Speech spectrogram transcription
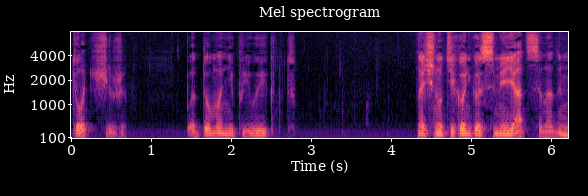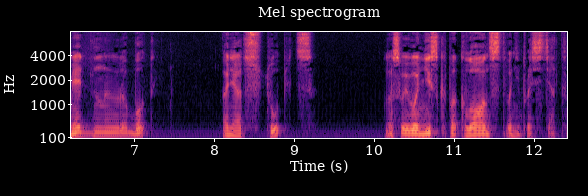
тотчас же. Потом они привыкнут. Начнут тихонько смеяться над медленной работой. Они отступятся, но своего низкопоклонства не простят.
